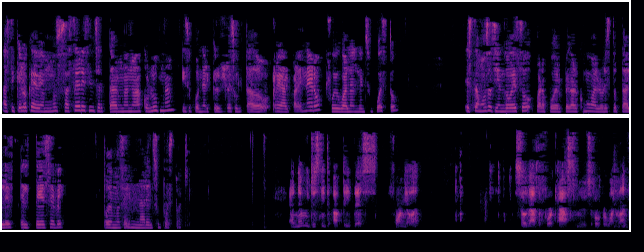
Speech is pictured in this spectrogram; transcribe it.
Así que lo que debemos hacer es insertar una nueva columna y suponer que el resultado real para enero fue igual al del supuesto Estamos haciendo eso para poder pegar como valores totales el TSB. Podemos eliminar el supuesto aquí. And then we just need to update this formula so that the forecast moves over one month.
